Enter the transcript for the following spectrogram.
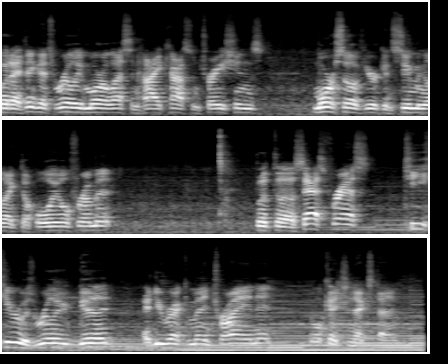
but I think that's really more or less in high concentrations. More so if you're consuming like the oil from it. But the sassafras tea here was really good. I do recommend trying it, and we'll catch you next time.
